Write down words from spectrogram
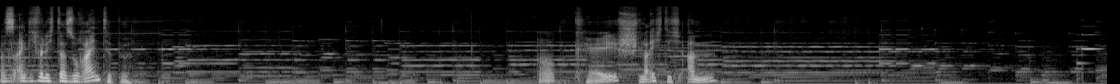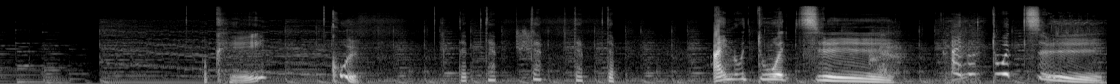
Was ist eigentlich, wenn ich da so reintippe? Okay, schleich dich an. Okay. Cool. Depp, depp, depp, depp, depp. Eine Wurzel. Eine Wurzel.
